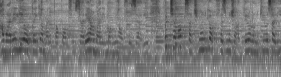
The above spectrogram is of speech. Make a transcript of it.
हमारे लिए होता है कि हमारे पापा ऑफ़िस जा रहे हैं हमारी मम्मी ऑफ़िस जा रही है। बट जब आप सच में उनके ऑफ़िस में जाते हैं और उनकी वो सारी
